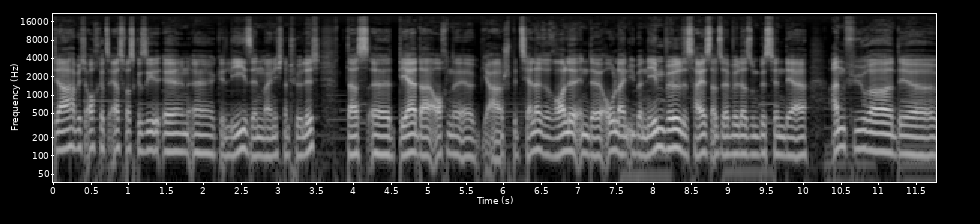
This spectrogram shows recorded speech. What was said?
da habe ich auch jetzt erst was äh, gelesen, meine ich natürlich, dass äh, der da auch eine ja, speziellere Rolle in der O-Line übernehmen will. Das heißt also, er will da so ein bisschen der Anführer, der,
